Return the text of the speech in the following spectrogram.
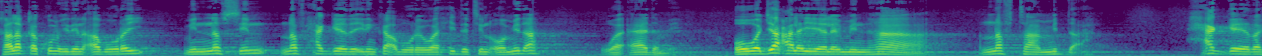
khalaqakum idin abuuray min nafsin naf xaggeeda idinka abuuray waaxidatin oo mid ah waa aadameh oo wajacala yeelay minhaa naftaa midda ah xaggeeda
